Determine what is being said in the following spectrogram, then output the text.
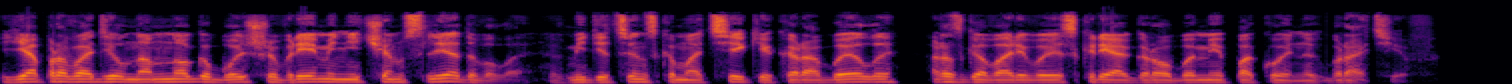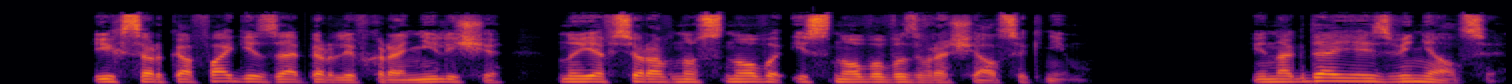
Я проводил намного больше времени, чем следовало, в медицинском отсеке Карабеллы, разговаривая с криогробами покойных братьев. Их саркофаги заперли в хранилище, но я все равно снова и снова возвращался к ним. Иногда я извинялся.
